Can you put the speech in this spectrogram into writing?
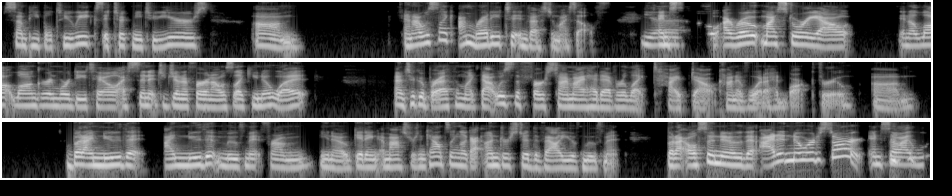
some people two weeks it took me two years um, and i was like i'm ready to invest in myself. Yeah. and so i wrote my story out in a lot longer and more detail. I sent it to jennifer and i was like you know what? I took a breath and like that was the first time I had ever like typed out kind of what I had walked through. Um, but I knew that I knew that movement from, you know, getting a master's in counseling, like I understood the value of movement. But I also know that I didn't know where to start. And so I looked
